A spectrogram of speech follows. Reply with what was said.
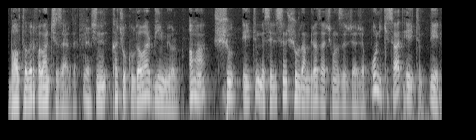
baltaları falan çizerdi. Evet. Şimdi kaç okulda var bilmiyorum. Ama şu eğitim meselesini şuradan biraz açmanızı rica edeceğim. 12 saat eğitim diyelim.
